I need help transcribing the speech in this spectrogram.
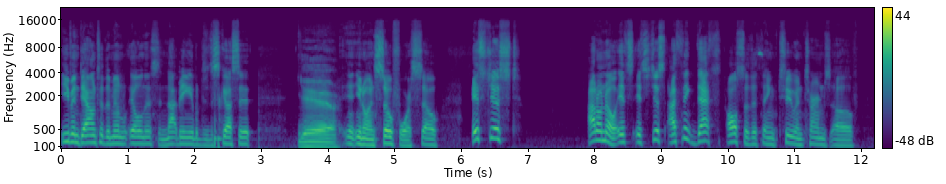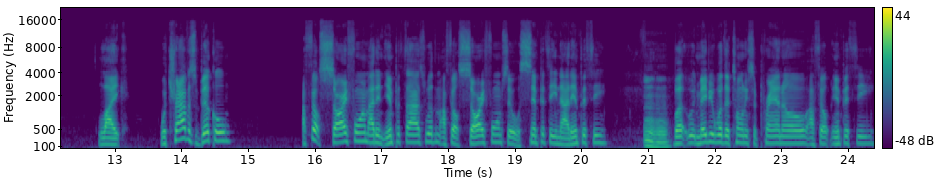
even down to the mental illness and not being able to discuss it. Yeah. You know, and so forth. So it's just I don't know. It's it's just I think that's also the thing too in terms of like with Travis Bickle, I felt sorry for him. I didn't empathize with him. I felt sorry for him, so it was sympathy, not empathy. Mm-hmm. But maybe with a Tony Soprano, I felt empathy.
